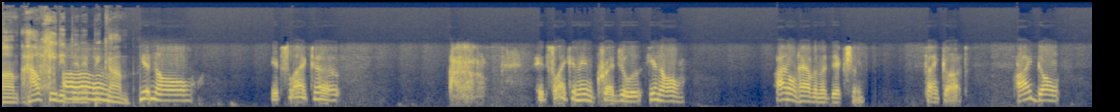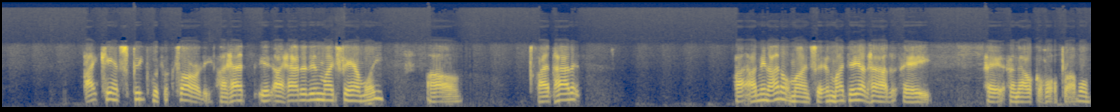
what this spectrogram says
Um, how heated did Uh, it become? You know, it's like a, it's like an incredulous. You know, I don't have an addiction, thank God. I don't. I can't speak with authority. I had it. I had it in my family. Uh, I've had it. I, I mean, I don't mind saying my dad had a, a an alcohol problem.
